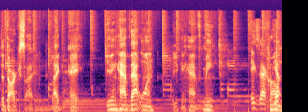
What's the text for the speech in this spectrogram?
the dark side? Like, hey, you didn't have that one, but you can have me. Exactly. Come, Yep.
